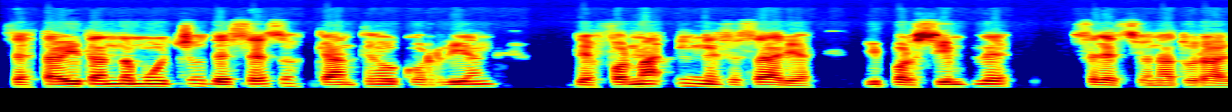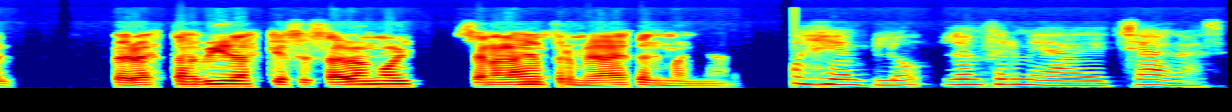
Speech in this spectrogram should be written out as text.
se está evitando muchos decesos que antes ocurrían de forma innecesaria y por simple selección natural. Pero estas vidas que se salvan hoy serán las enfermedades del mañana. Por ejemplo, la enfermedad de Chagas.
